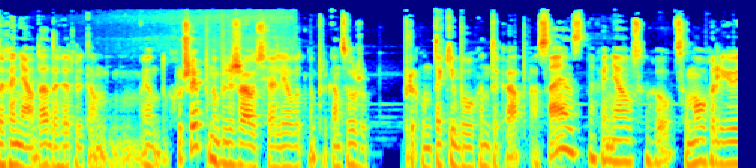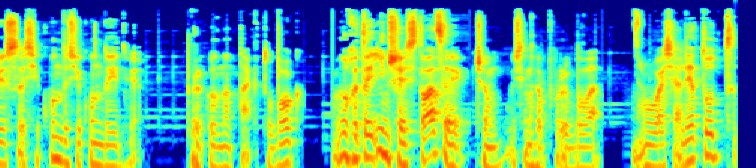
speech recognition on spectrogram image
даганяў да дагэтуль там ён хутчэй б набліжаўся але вот напрыканцы ўжо прыклад такі быў гандыкап а сайенс наганяўся самога льюіса секунды секунды і две. Прыкладна так то бок. Ну гэта іншая сітуацыя чым у сінгапуры была. Вось але тут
